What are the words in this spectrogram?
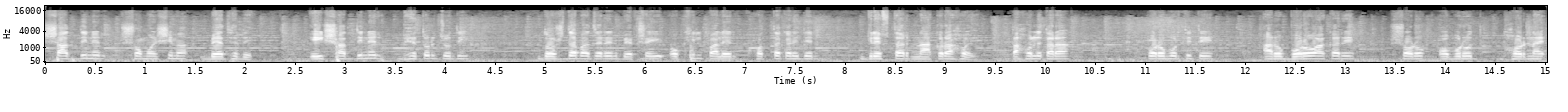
সাত দিনের সময়সীমা বেঁধে দেয়। এই সাত দিনের ভেতর যদি দশদা বাজারের ব্যবসায়ী অখিল পালের হত্যাকারীদের গ্রেফতার না করা হয়, তাহলে তারা পরবর্তীতে আরও বড় আকারে সড়ক অবরোধ ধর্নায়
